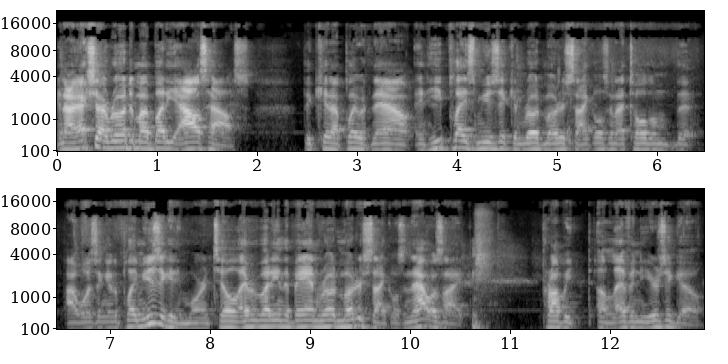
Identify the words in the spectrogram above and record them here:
And I actually I rode to my buddy Al's house, the kid I play with now, and he plays music and rode motorcycles. And I told him that I wasn't going to play music anymore until everybody in the band rode motorcycles, and that was like probably 11 years ago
